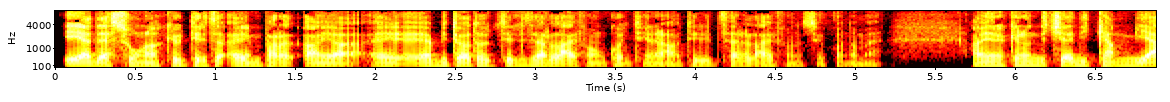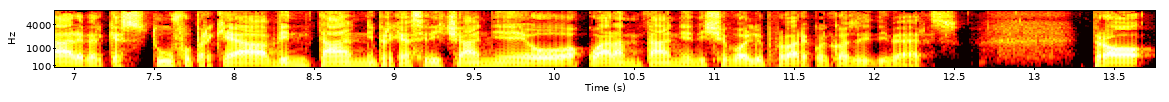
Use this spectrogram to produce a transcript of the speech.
E adesso uno che utilizza, è, impar- è, è abituato ad utilizzare l'iPhone continuerà a utilizzare l'iPhone, secondo me a meno che non decida di cambiare perché è stufo, perché ha 20 anni, perché ha 16 anni o 40 anni e dice voglio provare qualcosa di diverso. Però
